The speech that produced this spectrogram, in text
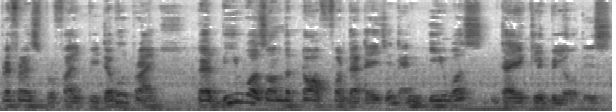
preference profile P double prime where B was on the top for that agent and A was directly below this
